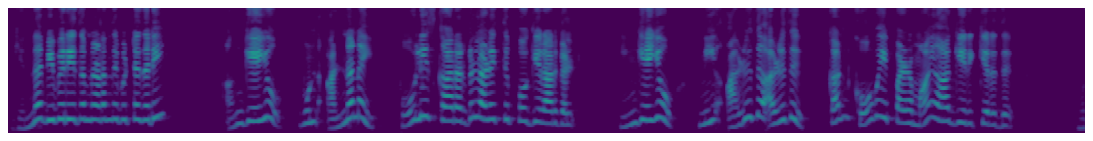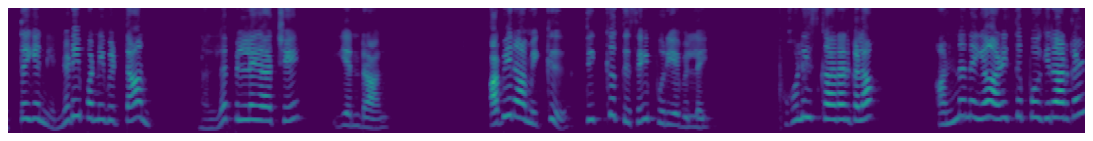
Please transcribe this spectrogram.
என்ன விபரீதம் நடந்து விட்டதடி? அங்கேயோ உன் அண்ணனை போலீஸ்காரர்கள் அழைத்துப் போகிறார்கள். இங்கேயோ நீ அழுது அழுது கண் கோவை பழமாய் ஆகியிருக்கிறது. முத்தையன் என்னடி பண்ணிவிட்டான்? நல்ல பிள்ளையாச்சே! என்றாள். அபிராமிக்கு திக்கு திசை புரியவில்லை. போலீஸ்காரர்களா? அண்ணனையா அழைத்துப் போகிறார்கள்?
